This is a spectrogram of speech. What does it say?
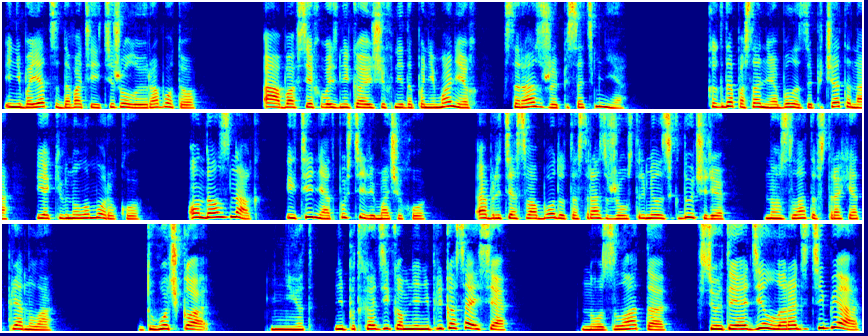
и не бояться давать ей тяжелую работу. А обо всех возникающих недопониманиях сразу же писать мне. Когда послание было запечатано, я кивнула Мороку. Он дал знак, и те не отпустили мачеху. Обретя свободу, то сразу же устремилась к дочери, но Злата в страхе отпрянула. «Дочка!» «Нет, не подходи ко мне, не прикасайся!» «Но, Злата, все это я делала ради тебя!»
